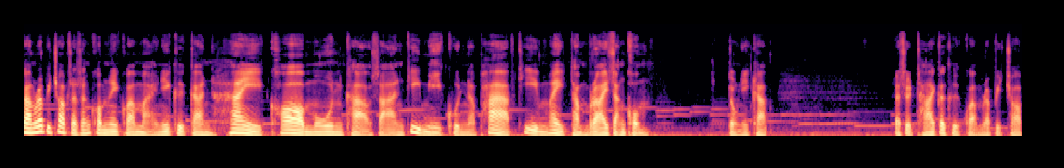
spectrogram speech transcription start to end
ความรับผิดชอบต่อสังคมในความหมายนี้คือการให้ข้อมูลข่าวสารที่มีคุณภาพที่ไม่ทำร้ายสังคม ตรงนี้ครับ และสุดท้ายก็คือความรับผิดชอบ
